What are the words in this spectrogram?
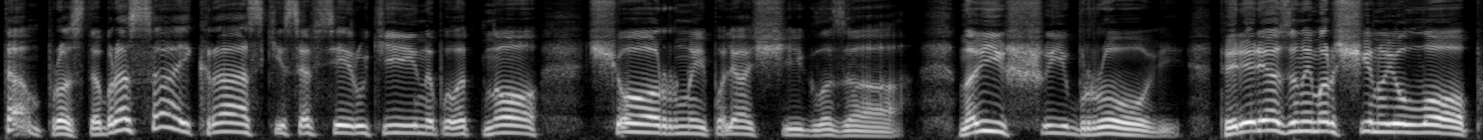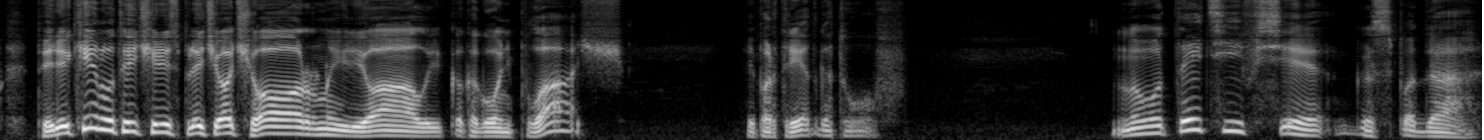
Там просто бросай краски со всей руки на полотно, черные палящие глаза — нависшие брови, перерезанный морщиною лоб, перекинутый через плечо черный или алый, как огонь плащ, и портрет готов. Но вот эти все господа,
